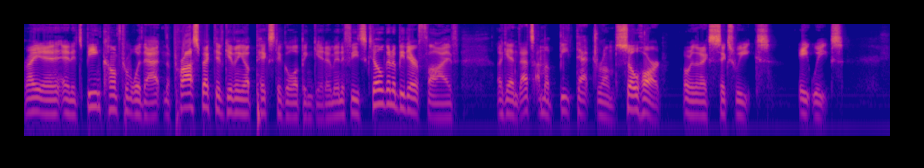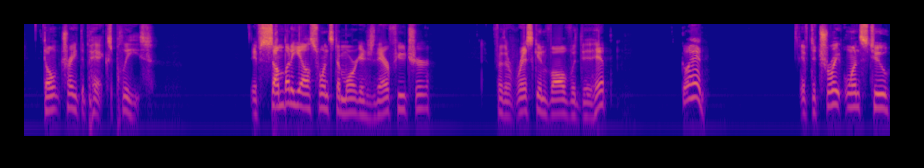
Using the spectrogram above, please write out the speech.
right? And, and, it's being comfortable with that and the prospect of giving up picks to go up and get him. And if he's still going to be there at five, Again, that's I'm gonna beat that drum so hard over the next six weeks, eight weeks. Don't trade the picks, please. If somebody else wants to mortgage their future for the risk involved with the hip, go ahead. If Detroit wants to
